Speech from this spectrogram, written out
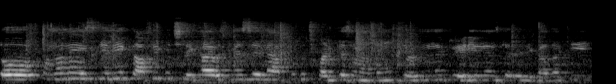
तो उन्होंने इसके लिए काफ़ी कुछ लिखा है, उसमें से मैं आपको कुछ पढ़ के सुनाता हूँ, जो उन्होंने ट्रेड यूनियंस के लिए लिखा था कि,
